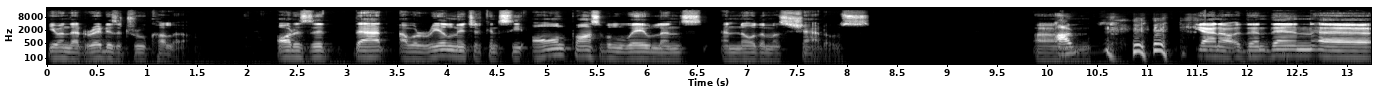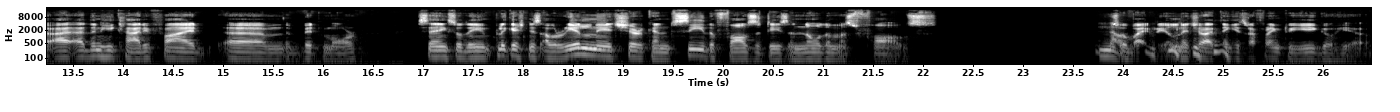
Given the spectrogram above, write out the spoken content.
given that red is a true color? Or is it that our real nature can see all possible wavelengths and know them as shadows? Um, yeah, no. Then, then, uh, I, then he clarified um, a bit more, saying so. The implication is our real nature can see the falsities and know them as false. No. So by real nature, I think he's referring to ego here.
